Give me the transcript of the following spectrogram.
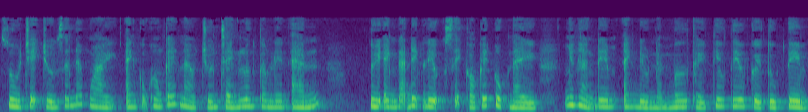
dù chạy trốn ra nước ngoài, anh cũng không cách nào trốn tránh lương tâm lên án. Tuy anh đã định liệu sẽ có kết cục này, nhưng hàng đêm anh đều nằm mơ thấy tiêu tiêu cười tủm tỉm,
